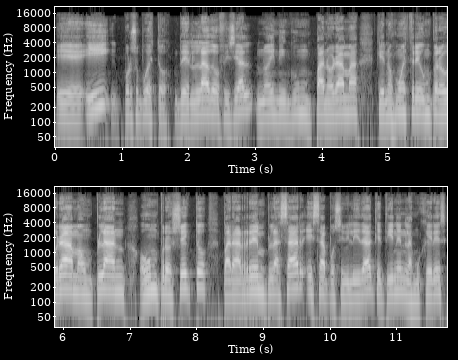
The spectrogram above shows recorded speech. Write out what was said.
Eh, y, por supuesto, del lado oficial no hay ningún panorama que nos muestre un programa, un plan o un proyecto para reemplazar esa posibilidad que tienen las mujeres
